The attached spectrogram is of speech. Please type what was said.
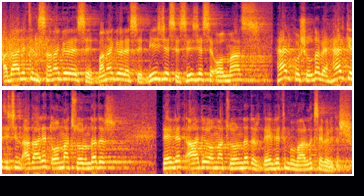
Adaletin sana göresi, bana göresi, bizcesi, sizcesi olmaz. Her koşulda ve herkes için adalet olmak zorundadır. Devlet adil olmak zorundadır. Devletin bu varlık sebebidir.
